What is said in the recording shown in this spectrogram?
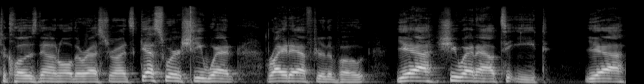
to close down all the restaurants, guess where she went right after the vote? Yeah, she went out to eat. Yeah,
